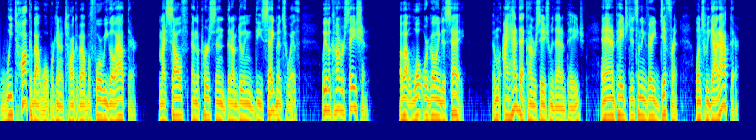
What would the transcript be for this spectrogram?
we talk about what we're going to talk about before we go out there. Myself and the person that I'm doing these segments with, we have a conversation about what we're going to say. And I had that conversation with Adam Page, and Adam Page did something very different once we got out there.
